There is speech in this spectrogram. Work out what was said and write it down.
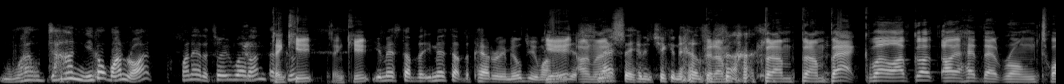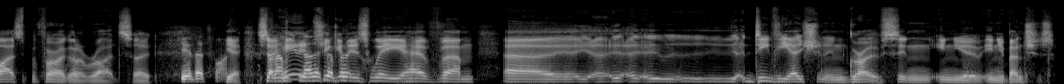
well done. You got one right. One out of two. Well done. That's Thank good. you, thank you. You messed up the you messed up the powdery mildew one. Yeah, I smashed the head and chicken out of the But I'm, park. but I'm, but I'm back. Well, I've got, I had that wrong twice before I got it right. So Yeah, that's fine. yeah. So But, um, hen no, and chicken is where you have um, uh, uh, deviation in growths in, in your in your bunches.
